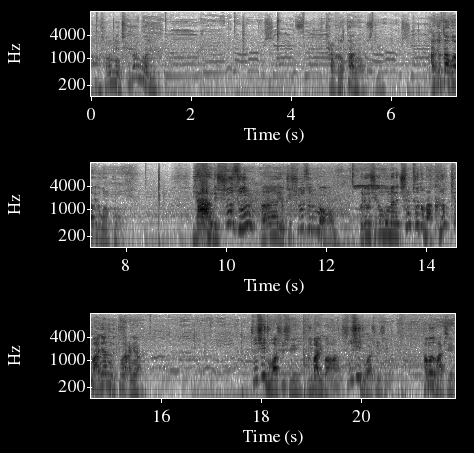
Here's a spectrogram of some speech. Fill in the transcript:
아 손흥민 체감은 그냥 그렇다 그냥 솔직히. 안 좋다고 하기도 그렇고. 야 근데 슛은? 아 역시 슛은 뭐. 그리고 지금 보면은 침투도 막 그렇게 많이 하는 느낌은 아니야 슛이 좋아 슛이 이봐 이봐. 슛이 좋아 슛이 방금도 봤지?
